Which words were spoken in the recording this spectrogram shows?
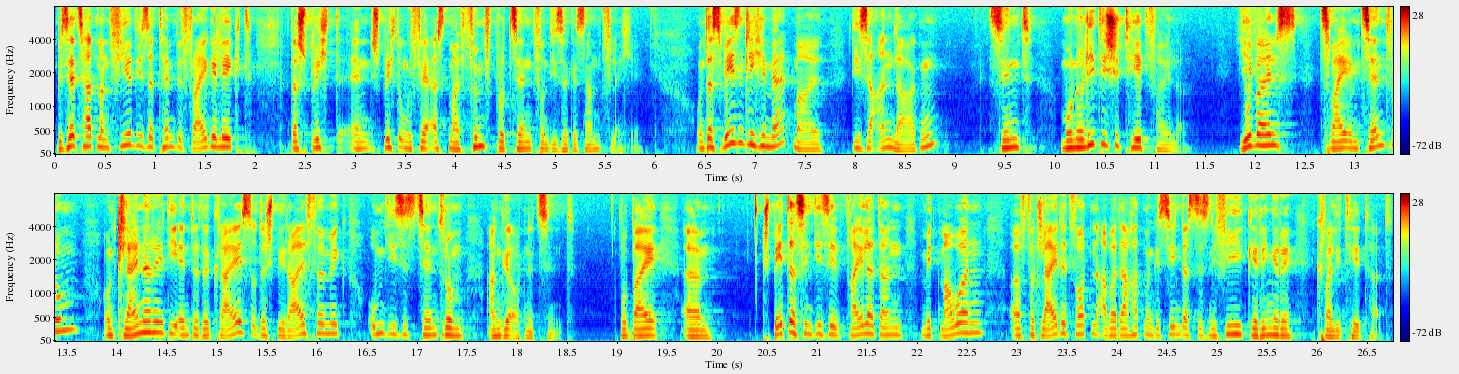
Bis jetzt hat man vier dieser Tempel freigelegt, das spricht, entspricht ungefähr erstmal 5% von dieser Gesamtfläche. Und das wesentliche Merkmal dieser Anlagen sind monolithische T-Pfeiler, jeweils zwei im Zentrum und kleinere, die entweder kreis- oder spiralförmig um dieses Zentrum angeordnet sind. Wobei ähm, Später sind diese Pfeiler dann mit Mauern äh, verkleidet worden, aber da hat man gesehen, dass das eine viel geringere Qualität hat.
